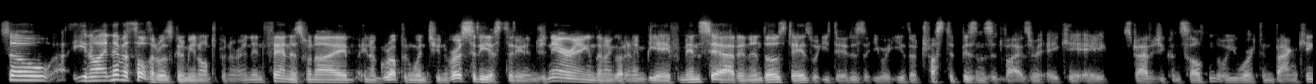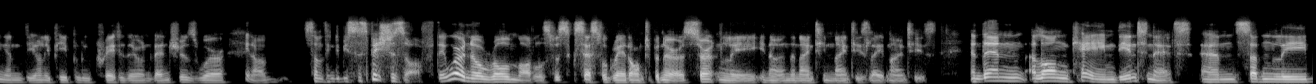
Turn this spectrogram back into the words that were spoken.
So, uh, you know, I never thought that I was going to be an entrepreneur. And in fairness, when I, you know, grew up and went to university, I studied engineering, and then I got an MBA from INSEAD. And in those days, what you did is that you were either a trusted business advisor, aka strategy consultant, or you worked in banking. And the only people who created their own ventures were, you know, something to be suspicious of. There were no role models for successful great entrepreneurs, certainly, you know, in the 1990s, late 90s. And then along came the internet, and suddenly,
